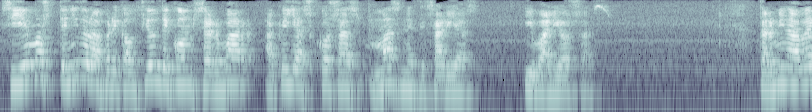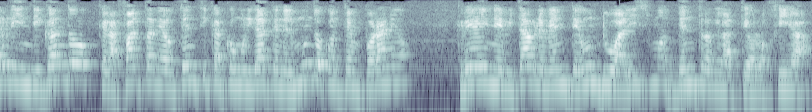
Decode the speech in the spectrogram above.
si hemos tenido la precaución de conservar aquellas cosas más necesarias y valiosas. Termina Berry indicando que la falta de auténtica comunidad en el mundo contemporáneo crea inevitablemente un dualismo dentro de la teología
